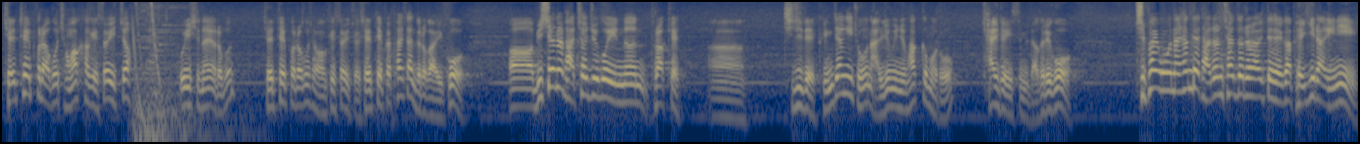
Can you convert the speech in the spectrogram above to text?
ZF라고 정확하게 써 있죠? 보이시나요, 여러분? ZF라고 정확히 써 있죠. ZF 8단 들어가 있고 어, 미션을 받쳐주고 있는 브라켓 아, 지지대 굉장히 좋은 알루미늄 합금으로 잘 되어 있습니다. 그리고 G80이나 현대 다른 차들을 할때 제가 배기 라인이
